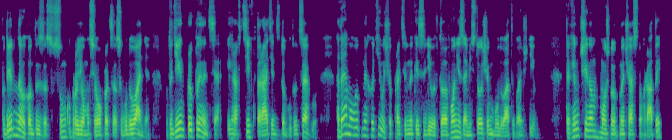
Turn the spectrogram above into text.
потрібно не виходити з застосунку протягом усього процесу будування, бо тоді він припиниться, і гравці втратять здобуту цеглу. Гадаємо, ви б не хотіли, щоб працівники сиділи в телефоні замість того, щоб будувати ваш дім. Таким чином можна одночасно грати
